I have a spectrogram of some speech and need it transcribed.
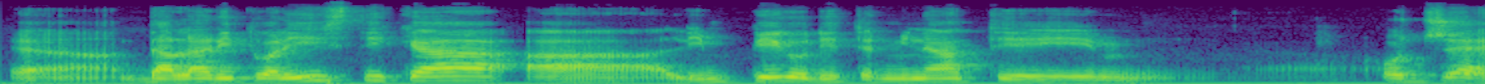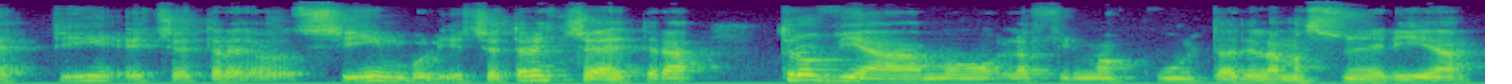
Eh, dalla ritualistica all'impiego di determinati oggetti, eccetera, simboli, eccetera, eccetera, troviamo la firma occulta della massoneria.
